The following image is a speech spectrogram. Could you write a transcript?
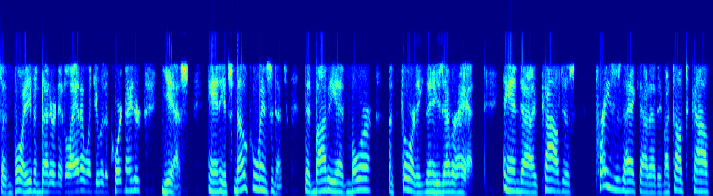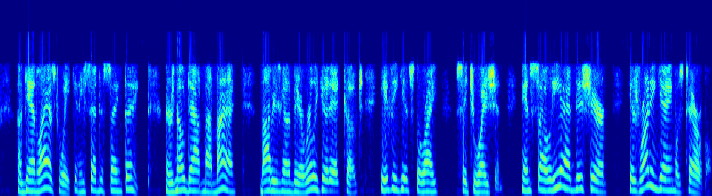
said, boy, even better in Atlanta when you were the coordinator? Yes. And it's no coincidence that Bobby had more authority than he's ever had. And uh, Kyle just praises the heck out of him. I talked to Kyle again last week, and he said the same thing. There's no doubt in my mind Bobby's going to be a really good head coach if he gets the right situation. And so he had this year, his running game was terrible.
